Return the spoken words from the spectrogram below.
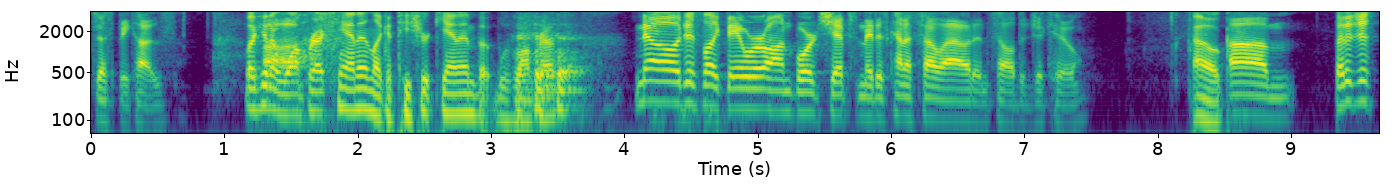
just because. like in a womp rat cannon, like a t-shirt cannon, but with womp rats. No, just like they were on board ships and they just kind of fell out and fell to Jakku. oh, okay. Um, but it just,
